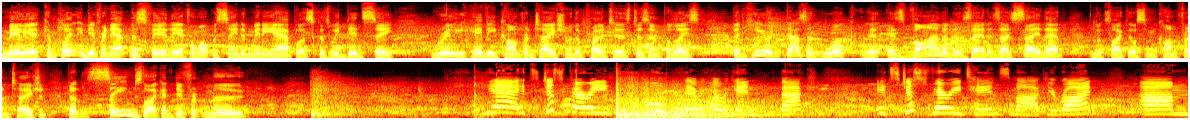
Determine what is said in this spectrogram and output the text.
Amelia a completely different atmosphere there from what was seen in Minneapolis, because we did see really heavy confrontation with the protesters and police. But here it doesn't look as violent as that. As I say that, it looks like there was some confrontation, but it seems like a different mood. Yeah, it's just very. Oh, there we go again. Back. It's just very tense, Mark. You're right. Um,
